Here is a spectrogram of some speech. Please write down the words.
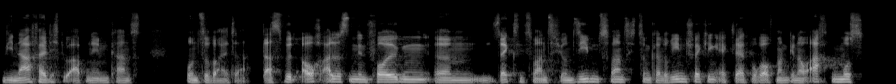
wie nachhaltig du abnehmen kannst und so weiter. Das wird auch alles in den Folgen ähm, 26 und 27 zum Kalorientracking erklärt, worauf man genau achten muss,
